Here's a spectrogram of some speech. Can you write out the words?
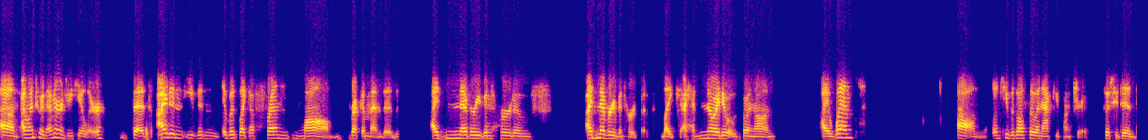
um, I went to an energy healer that I didn't even, it was like a friend's mom recommended. I'd never even heard of, I'd never even heard of it. Like, I had no idea what was going on. I went. Um, and she was also an acupuncturist. So she did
